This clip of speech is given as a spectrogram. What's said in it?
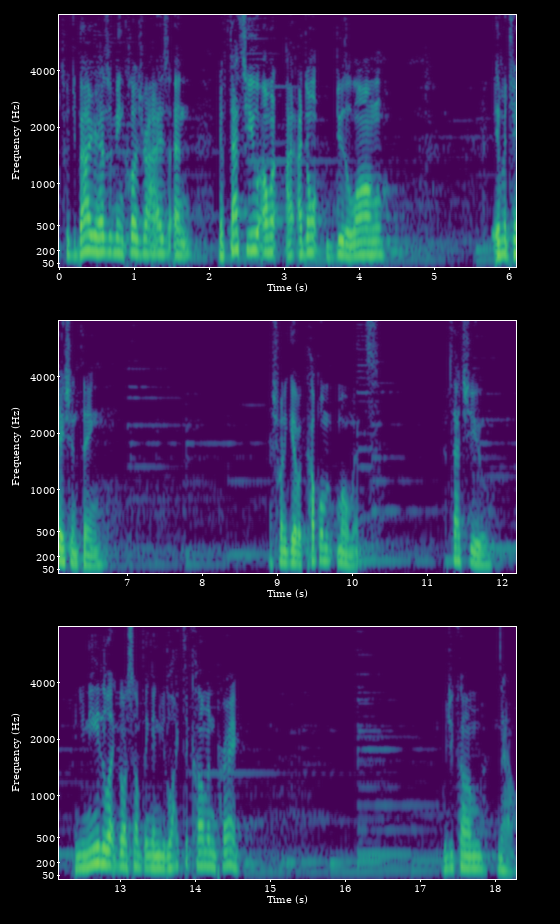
So, would you bow your heads with me and close your eyes? And if that's you, I, want, I, I don't do the long invitation thing, I just want to give a couple moments. If that's you, and you need to let go of something and you'd like to come and pray, would you come now?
